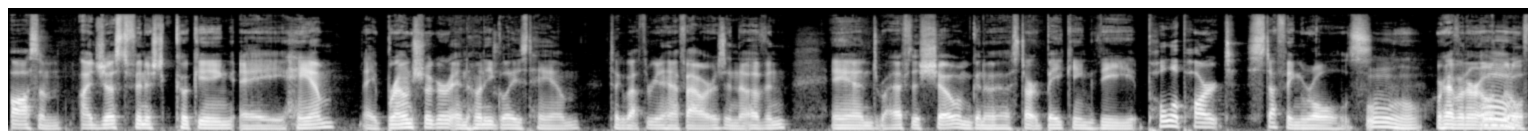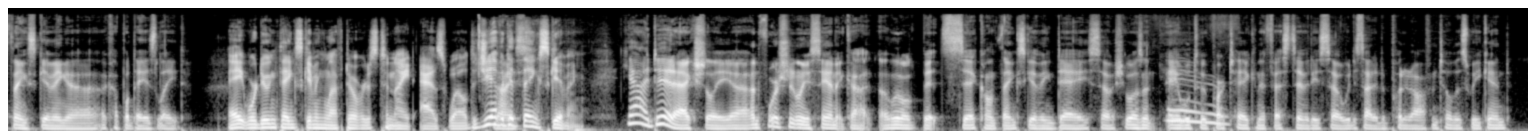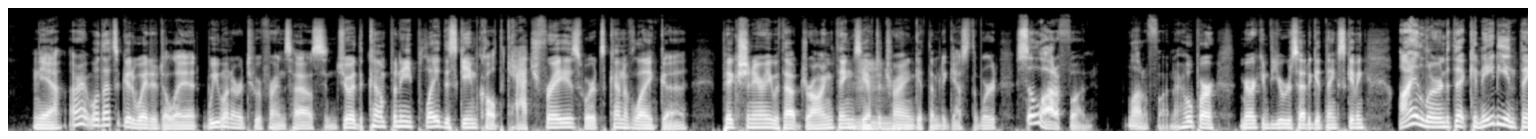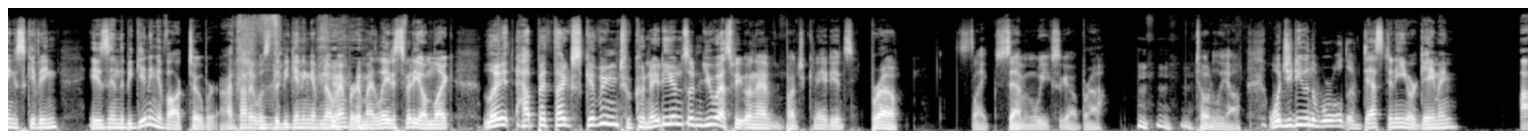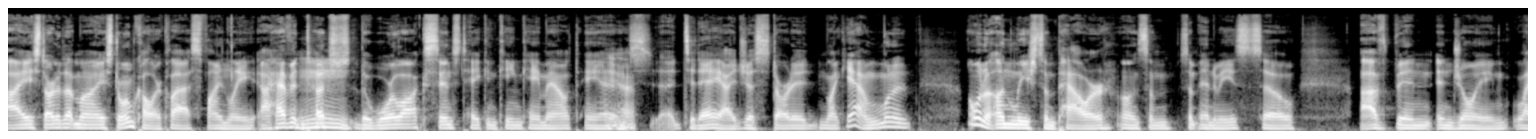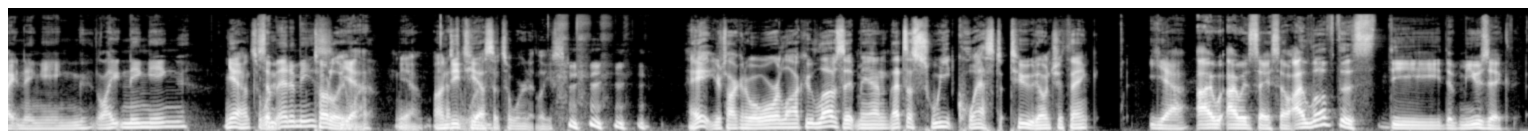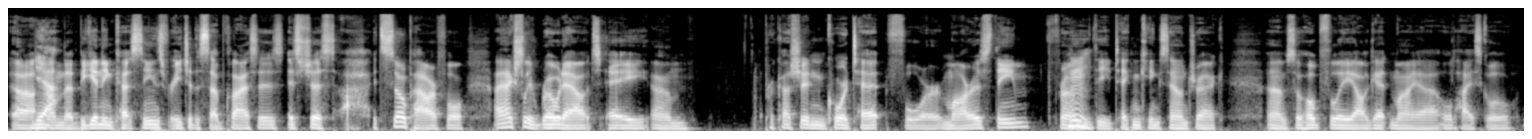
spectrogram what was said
Awesome. I just finished cooking a ham, a brown sugar and honey glazed ham. Took about three and a half hours in the oven. And right after the show, I'm going to start baking the pull apart stuffing rolls. Ooh. We're having our own Ooh. little Thanksgiving uh, a couple days late. Hey, we're doing Thanksgiving leftovers tonight as well. Did you have a good Thanksgiving? Yeah, I did actually. Uh, unfortunately, Santa got a little bit sick on Thanksgiving Day, so she wasn't able to partake in the festivities. So we decided to put it off until this weekend. Yeah. All right. Well, that's a good way to delay it. We went over to a friend's house, enjoyed the company, played this game called Catchphrase, where it's kind of like a Pictionary without drawing things. You have to try and get them to guess the word. Still a lot of fun. A lot of fun. I hope our American viewers had a good Thanksgiving. I learned that Canadian Thanksgiving is in the beginning of October. I thought it was the beginning of November. In my latest video, I'm like, late happy Thanksgiving to Canadians and US people. And I have a bunch of Canadians. Bro, it's like seven weeks ago, bro. totally off. What'd you do in the world of Destiny or gaming? I started up my Stormcaller class finally. I haven't Mm. touched the Warlock since Taken King came out, and uh, today I just started. Like, yeah, I want to, I want to unleash some power on some some enemies. So I've been enjoying lightninging, lightninging Yeah, it's a word. some word. enemies. Totally. a yeah. Yeah. On That's DTS, word. it's a word at least. hey, you're talking to a warlock who loves it, man. That's a sweet quest too, don't you think? Yeah, I, I would say so. I love this the the music uh, Yeah. on the beginning cutscenes for each of the subclasses. It's just ah, it's so powerful. I actually wrote out a um, percussion quartet for Mara's theme from Hmm. the Taken King soundtrack. Um, so hopefully I'll get my uh, old high school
